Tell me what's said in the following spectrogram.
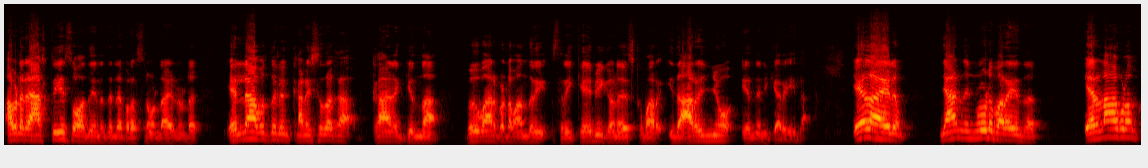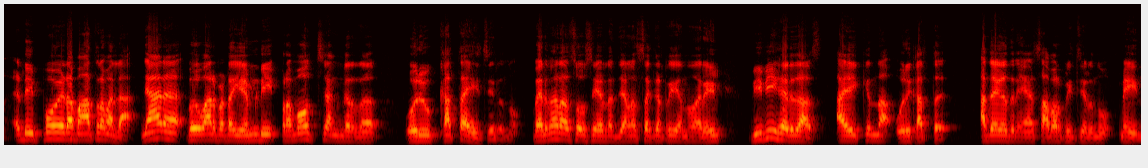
അവിടെ രാഷ്ട്രീയ സ്വാധീനത്തിന്റെ പ്രശ്നം ഉണ്ടായിട്ടുണ്ട്. എല്ലാവത്തിലും കണിശത കാണിക്കുന്ന ബഹുമാനപ്പെട്ട മന്ത്രി ശ്രീ കെ ബി ഗണേഷ് കുമാർ ഇത് അറിഞ്ഞോ എന്ന് എനിക്കറിയില്ല. ഏതായാലും ഞാൻ നിങ്ങളോട് പറയുന്നത് എറണാകുളം ഡിപ്പോയുടെ മാത്രമല്ല ഞാൻ ബഹുമാനപ്പെട്ട എം ഡി പ്രമോദ് ശങ്കറിന് ഒരു കത്ത് അയച്ചിരുന്നു. വെൽഫെയർ അസോസിയേഷൻ ജനറൽ സെക്രട്ടറി എന്ന നിലയിൽ വി വി ഹരിദാസ് അയക്കുന്ന ഒരു കത്ത് അദ്ദേഹത്തിന് ഞാൻ സമർപ്പിച്ചിരുന്നു മെയിൽ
